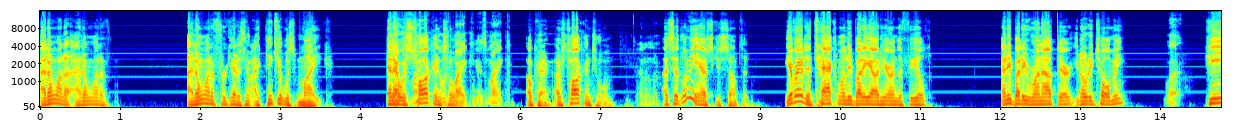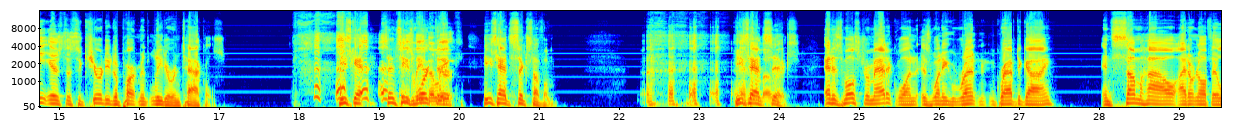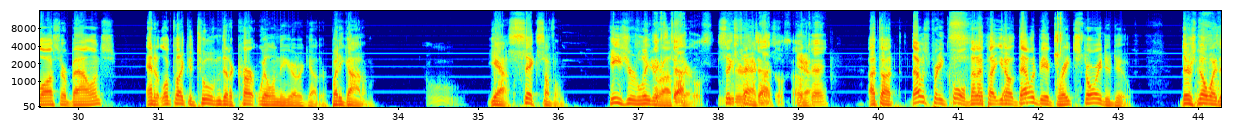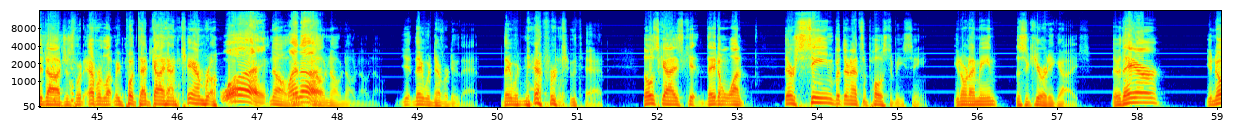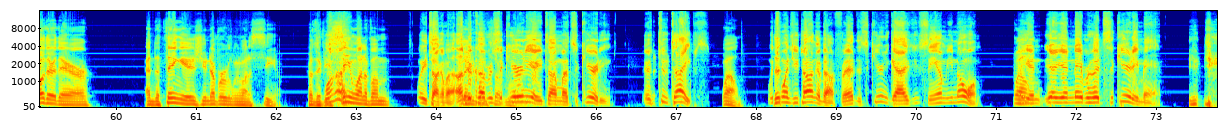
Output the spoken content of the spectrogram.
I don't want to. I don't want to. I don't want to forget his name. I think it was Mike. And That I was Mike. talking was to him. Mike. It's Mike. Okay, I was talking to him. I don't know. I said, "Let me ask you something. You ever had to tackle anybody out here on the field? Anybody run out there? You know what he told me? What? He is the security department leader in tackles. He's get since he's He's worked the there. He's had six of them. He's had six. And his most dramatic one is when he ran, grabbed a guy, and somehow, I don't know if they lost their balance, and it looked like the two of them did a cartwheel in the air together, but he got him. Ooh. Yeah, six of them. He's your leader Six out tackles. there. Six Leader tackles. tackles. Yeah. Okay. I thought that was pretty cool. Then I thought, you know, that would be a great story to do. There's no way the Dodgers would ever let me put that guy on camera. Why? No, Why they- not? No, no, no, no, no. They would never do that. They would never do that. Those guys, they don't want. They're seen, but they're not supposed to be seen. You know what I mean? The security guys. They're there. You know they're there. And the thing is, you never really want to see them because if you see one of them, What are you talking about? Undercover security, wrong. or are you talking about security? There's two types. well, Which ones you talking about, Fred? The security guys, you see them, you know them. well, you're, you're your neighborhood security man.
